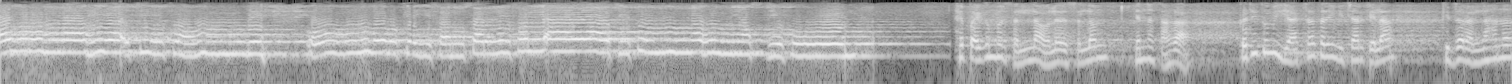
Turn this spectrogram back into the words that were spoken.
غير الله يأتيكم به انظر كيف نصرف الآيات ثم هم يصدفون हे पैगंबर सल्ला वसलम यांना सांगा कधी तुम्ही याचा तरी विचार केला की जर अल्लाहनं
